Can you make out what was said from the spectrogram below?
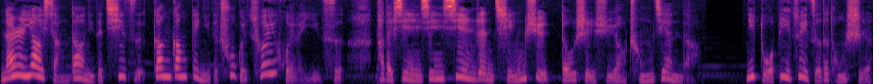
男人要想到你的妻子刚刚被你的出轨摧毁了一次，他的信心、信任、情绪都是需要重建的。你躲避罪责的同时，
